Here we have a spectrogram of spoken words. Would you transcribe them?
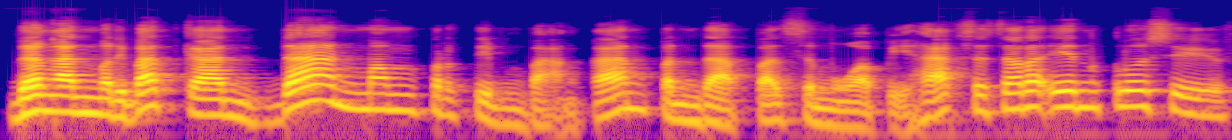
dengan melibatkan dan mempertimbangkan pendapat semua pihak secara inklusif.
